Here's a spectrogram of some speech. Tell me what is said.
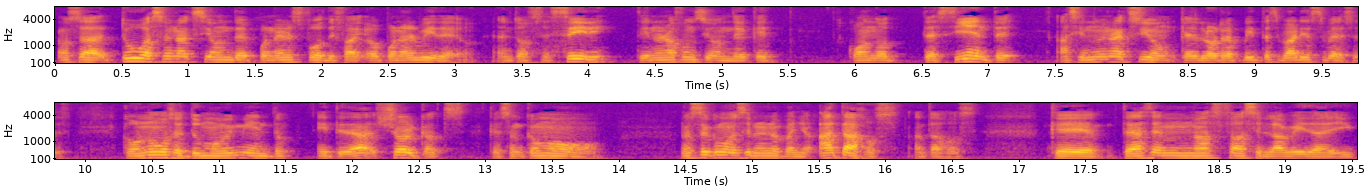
o sea, tú haces una acción de poner Spotify o poner video. Entonces Siri tiene una función de que cuando te sientes haciendo una acción que lo repites varias veces, conoce tu movimiento y te da shortcuts, que son como, no sé cómo decirlo en español, atajos, atajos, que te hacen más fácil la vida y,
